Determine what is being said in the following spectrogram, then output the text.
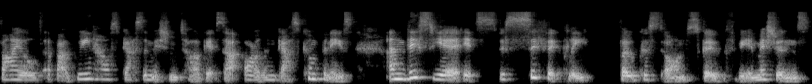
filed about greenhouse gas emission targets at oil and gas companies. And this year, it's specifically focused on scope 3 emissions.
